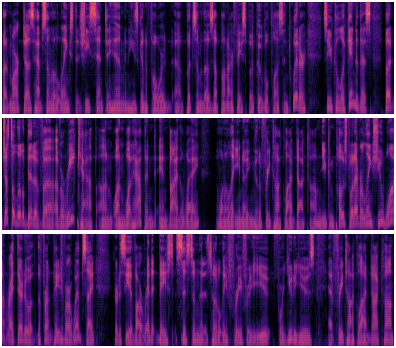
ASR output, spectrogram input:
But Mark does have some of the links that she sent to him, and he's going to forward, uh, put some of those up on our Facebook, Google Plus, and Twitter, so you can look into this. But just a little bit of, uh, of a recap on on what happened. And by the way, I want to let you know you can go to freetalklive.com. You can post whatever links you want right there to the front page of our website, courtesy of our Reddit-based system that is totally free for you for you to use at freetalklive.com.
